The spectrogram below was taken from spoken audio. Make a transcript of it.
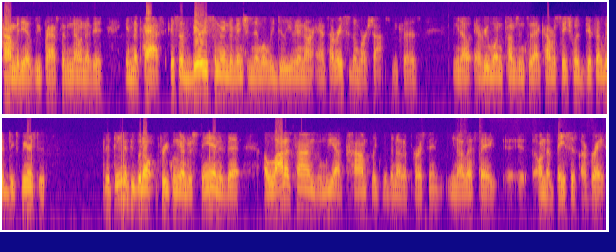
comedy as we perhaps have known of it in the past. It's a very similar intervention than what we do even in our anti-racism workshops because You know, everyone comes into that conversation with different lived experiences. The thing that people don't frequently understand is that a lot of times when we have conflict with another person, you know, let's say uh, on the basis of race,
